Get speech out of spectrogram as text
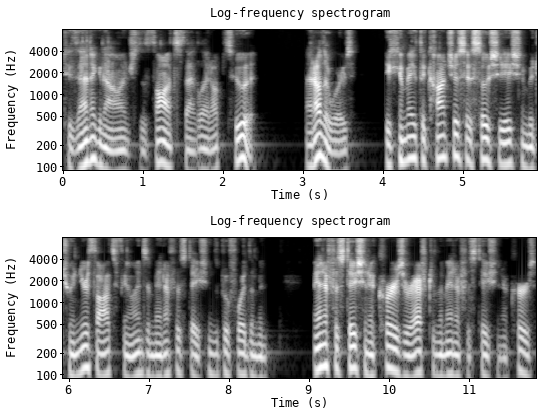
to then acknowledge the thoughts that led up to it. In other words, you can make the conscious association between your thoughts, feelings, and manifestations before the manifestation occurs or after the manifestation occurs.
